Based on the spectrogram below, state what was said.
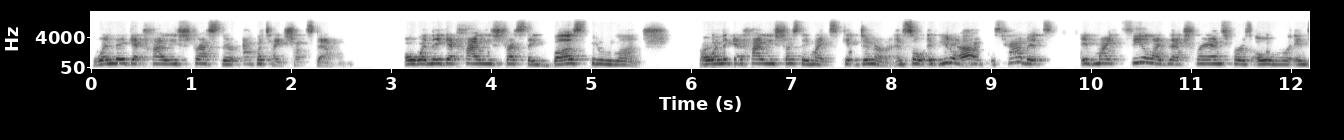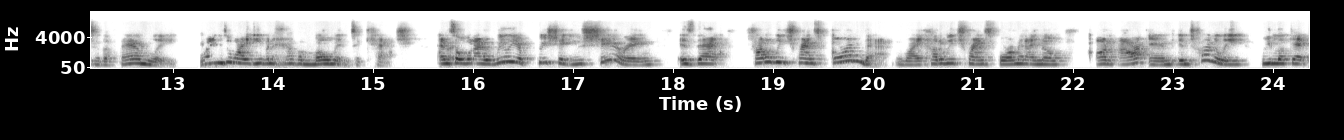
when they get highly stressed, their appetite shuts down. Or when they get highly stressed, they buzz through lunch. Right. Or when they get highly stressed, they might skip dinner. And so if you don't yeah. have these habits, it might feel like that transfers over into the family. When do I even have a moment to catch? And right. so, what I really appreciate you sharing is that how do we transform that, right? How do we transform it? I know on our end, internally, we look at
